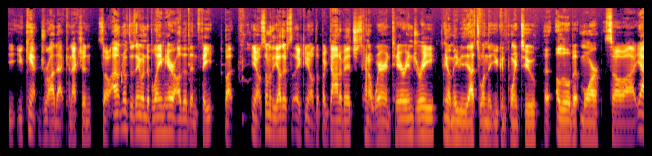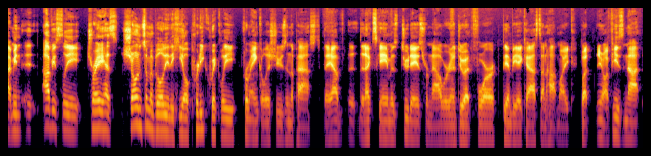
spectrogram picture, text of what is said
you, you can't draw that connection. So I don't know if there's anyone to blame here other than fate. But you know, some of the others, like you know, the Bogdanovich is kind of wear and tear injury. You know, maybe that's one that you can point to a, a little bit more. So uh, yeah, I mean, it, obviously Trae has shown some ability to heal pretty quickly from ankle issues in the past. They have uh, the next game is two days from now. We're going to do it for the NBA cast on Hot Mic. But you know, if he's not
